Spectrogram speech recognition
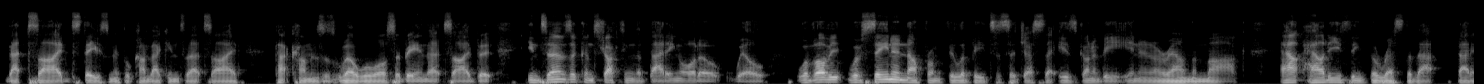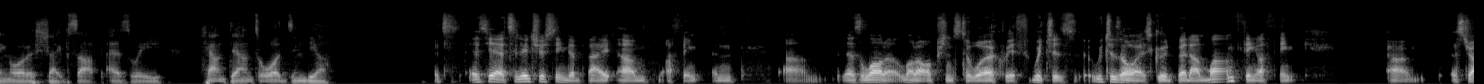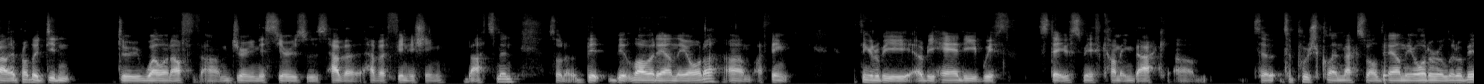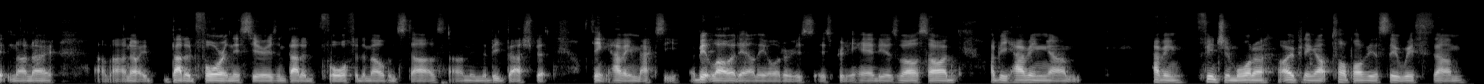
that side. Steve Smith will come back into that side. Pat Cummins as well will also be in that side. But in terms of constructing the batting order, Will, we've obvi- we've seen enough from Philippe to suggest that is going to be in and around the mark. How how do you think the rest of that batting order shapes up as we count down towards India? It's it's yeah, it's an interesting debate. Um, I think, and um, there's a lot of a lot of options to work with, which is which is always good. But um, one thing I think um, Australia probably didn't do well enough um, during this series was have a have a finishing batsman, sort of a bit bit lower down the order. Um, I think I think it'll be it'll be handy with Steve Smith coming back um, to to push Glenn Maxwell down the order a little bit. And I know um, I know he batted four in this series and batted four for the Melbourne Stars um, in the Big Bash, but I think having Maxi a bit lower down the order is is pretty handy as well. So I'd I'd be having um, having Finch and Warner opening up top, obviously with um,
